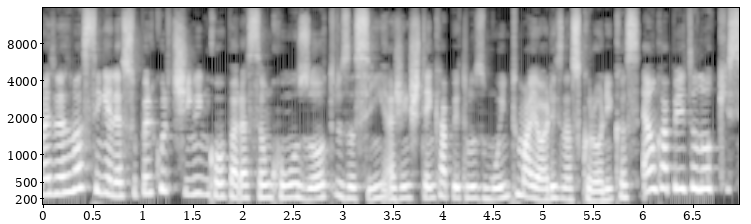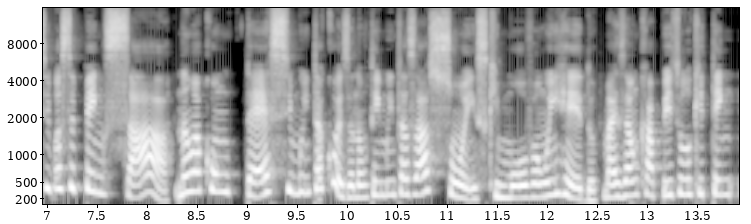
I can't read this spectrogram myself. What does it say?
Mas mesmo assim, ele é super curtinho em comparação com os outros, assim. A gente tem capítulos muito maiores nas crônicas. É um capítulo que, se você pensar, não acontece muita coisa, não tem muitas ações que movam o enredo. Mas é um capítulo que tem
